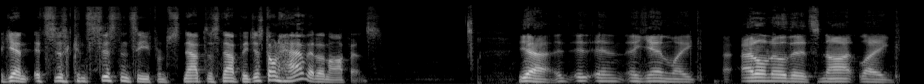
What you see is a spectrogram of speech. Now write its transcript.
again, it's just consistency from snap to snap. They just don't have it on offense. Yeah, it, it, and again, like I don't know that it's not like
